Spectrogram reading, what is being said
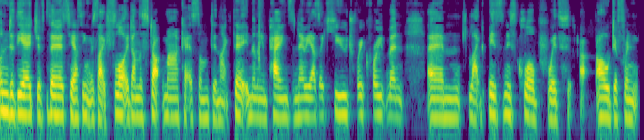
under the age of 30 i think it was like floated on the stock market or something like 30 million pounds and now he has a huge recruitment um like business club with uh, all different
